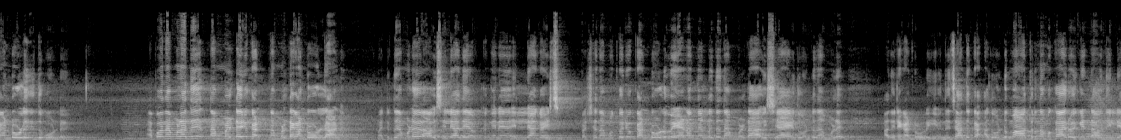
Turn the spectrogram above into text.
കൺട്രോൾ ചെയ്ത് പോകുന്നുണ്ട് അപ്പോൾ നമ്മളത് നമ്മളുടെ ഒരു നമ്മളുടെ കൺട്രോളിലാണ് മറ്റത് നമ്മൾ ആവശ്യമില്ലാതെ ഇങ്ങനെ എല്ലാം കഴിച്ചു. പക്ഷെ നമുക്കൊരു കൺട്രോൾ വേണം എന്നുള്ളത് നമ്മളുടെ ആവശ്യമായതുകൊണ്ട് നമ്മൾ അതിനെ കൺട്രോൾ ചെയ്യും. എന്ന് വെച്ചാൽ അത് അതുകൊണ്ട് മാത്രം നമുക്ക് ആരോഗ്യം ഉണ്ടാവുന്നില്ല.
